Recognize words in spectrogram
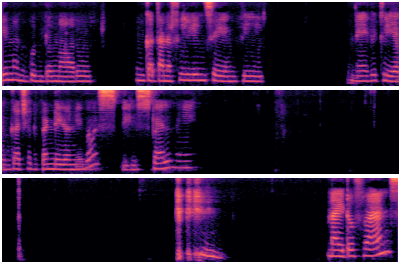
ఏమనుకుంటున్నారు? ఇంకా తన ఫీలింగ్స్ ఏంటి? అనేది క్లియర్‌గా చెప్పండి universe. Please tell me. Knight of ఫ్యాన్స్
